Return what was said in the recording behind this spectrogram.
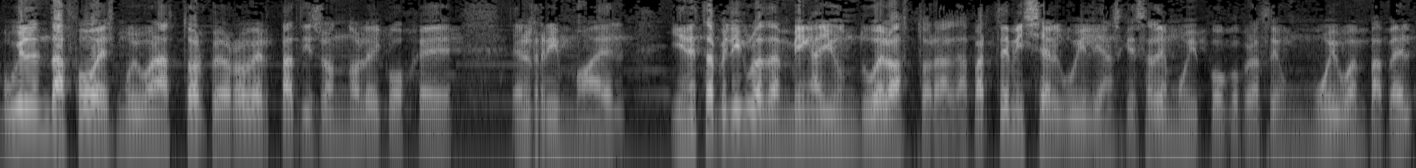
Willem Dafoe es muy buen actor, pero Robert Pattinson no le coge el ritmo a él. Y en esta película también hay un duelo actoral. Aparte de Michelle Williams, que sale muy poco, pero hace un muy buen papel,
